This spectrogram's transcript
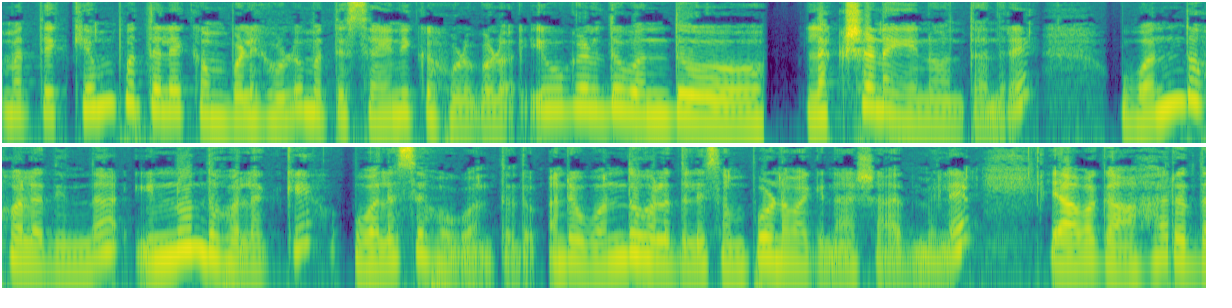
ಮತ್ತೆ ಕೆಂಪು ತಲೆ ಕಂಬಳಿ ಹುಳು ಮತ್ತೆ ಸೈನಿಕ ಹುಳುಗಳು ಇವುಗಳದ್ದು ಒಂದು ಲಕ್ಷಣ ಏನು ಅಂತಂದ್ರೆ ಒಂದು ಹೊಲದಿಂದ ಇನ್ನೊಂದು ಹೊಲಕ್ಕೆ ವಲಸೆ ಹೋಗುವಂಥದ್ದು. ಅಂದ್ರೆ ಒಂದು ಹೊಲದಲ್ಲಿ ಸಂಪೂರ್ಣವಾಗಿ ನಾಶ ಆದ್ಮೇಲೆ ಯಾವಾಗ ಆಹಾರದ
